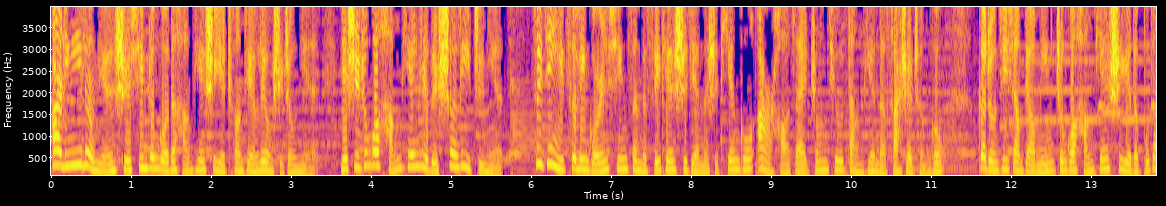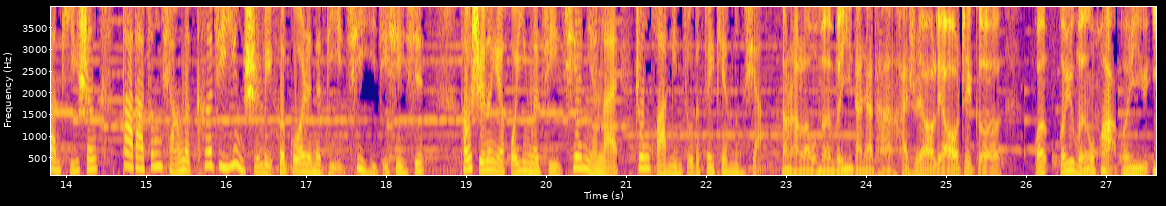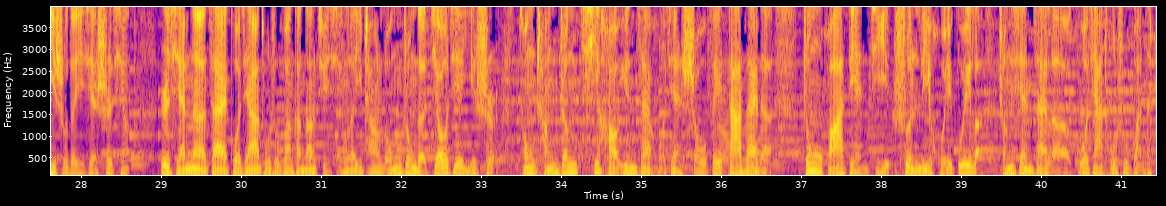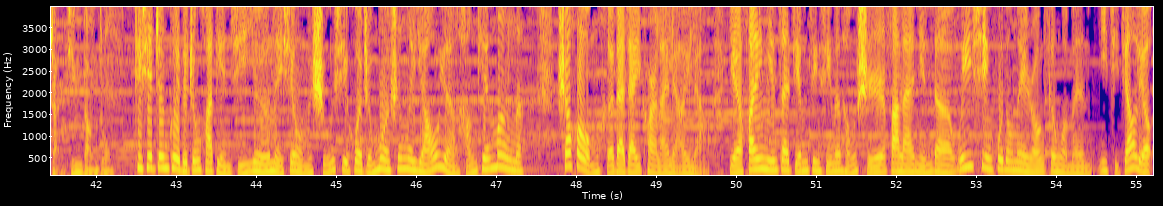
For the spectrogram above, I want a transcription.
二零一六年是新中国的航天事业创建六十周年，也是中国航天日的设立之年。最近一次令国人兴奋的飞天事件呢，是天宫二号在中秋当天的发射成功。各种迹象表明，中国航天事业的不断提升，大大增强了科技硬实力和国人的底气以及信心。同时呢，也回应了几千年来中华民族的飞天梦想。当然了，我们文艺大家谈还是要聊这个关关于文化、关于艺术的一些事情。日前呢，在国家图书馆刚刚举行了一场隆重的交接仪式，从长征七号运载火箭首飞搭载的中华典籍顺利回归了，呈现在了国家图书馆的展厅当中。这些珍贵的中华典籍又有哪些我们熟悉或者陌生的遥远航天梦呢？稍后我们和大家一块儿来聊一聊，也欢迎您在节目进行的同时发来您的微信互动内容，跟我们一起交流。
